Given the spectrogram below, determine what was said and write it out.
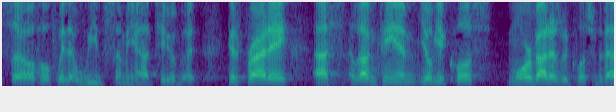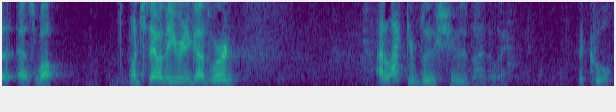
So hopefully that weeds some of you out too. But Good Friday, uh, 11 p.m. You'll get close. More about it as we get closer to that as well. Once you stay with me, reading God's Word. I like your blue shoes, by the way. They're cool.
